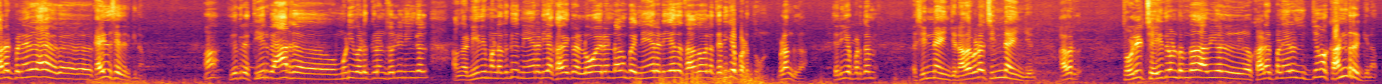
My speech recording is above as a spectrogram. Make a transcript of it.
கடற்படையினர் கைது செய்திருக்கணும் ஆ இதுக்கு தீர்வு யார் முடிவெடுக்கிறேன்னு சொல்லி நீங்கள் அங்கே நீதிமன்றத்துக்கு நேரடியாக கதைக்கிற லோயர் என்றாலும் போய் நேரடியாக அந்த தகவலை தெரியப்படுத்தணும். விளங்குதா? தெரியப்படுத்த சின்ன இன்ஜின். அதை விட சின்ன இன்ஜின். அவர் தொழில் செய்து கொண்டிருந்தது அவிகள் கடற்படையரை நிச்சயமாக கண்டிருக்கணும்.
